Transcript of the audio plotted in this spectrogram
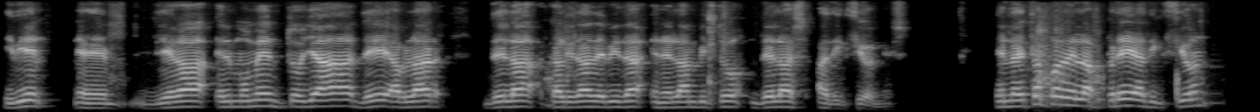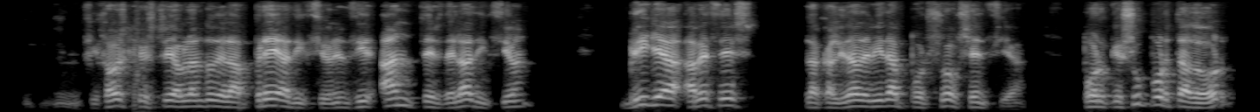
Y bien, eh, llega el momento ya de hablar de la calidad de vida en el ámbito de las adicciones. En la etapa de la preadicción, fijaos que estoy hablando de la preadicción, es decir, antes de la adicción, brilla a veces la calidad de vida por su ausencia, porque su portador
